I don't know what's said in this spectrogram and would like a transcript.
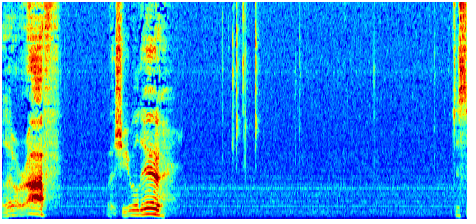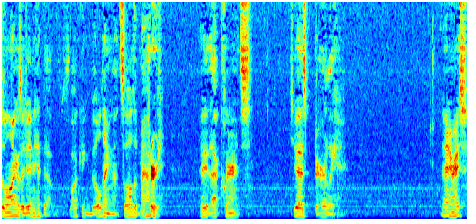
A little rough, but she will do. Just so long as I didn't hit that fucking building, that's all that mattered. Look at that clearance. Just barely. Anyways,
